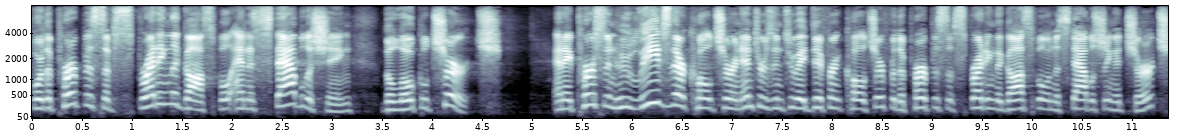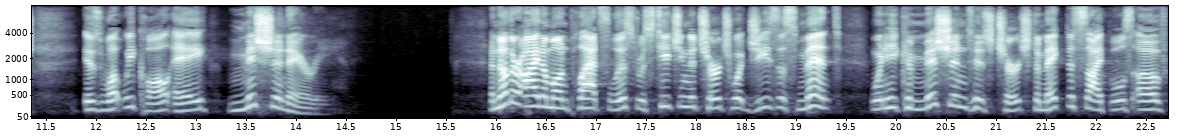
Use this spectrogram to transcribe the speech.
for the purpose of spreading the gospel and establishing the local church. And a person who leaves their culture and enters into a different culture for the purpose of spreading the gospel and establishing a church is what we call a missionary. Another item on Platt's list was teaching the church what Jesus meant when he commissioned his church to make disciples of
